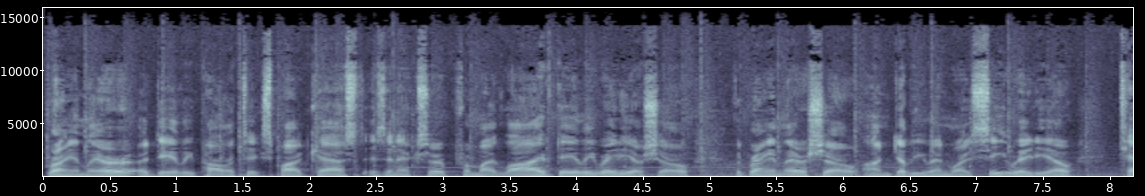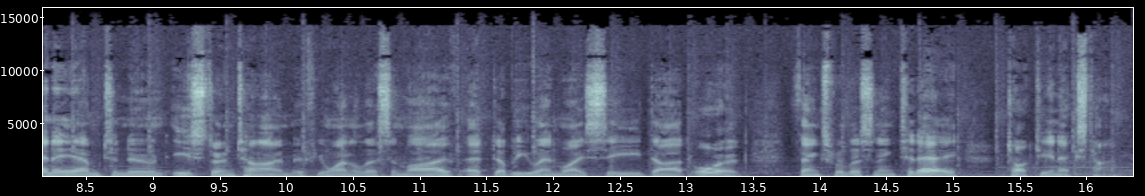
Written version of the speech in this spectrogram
Brian Lehrer, a daily politics podcast, is an excerpt from my live daily radio show, The Brian Lehrer Show, on WNYC Radio, 10 a.m. to noon Eastern Time, if you want to listen live at WNYC.org. Thanks for listening today. Talk to you next time.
